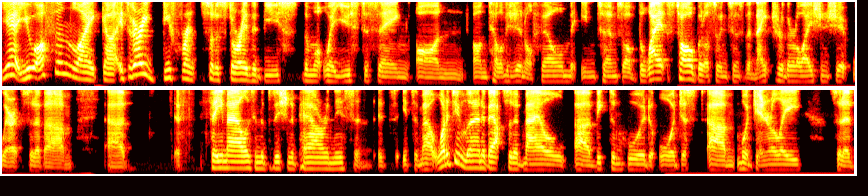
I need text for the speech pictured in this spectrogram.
Yeah, you often like uh, it's a very different sort of story of abuse than what we're used to seeing on on television or film in terms of the way it's told, but also in terms of the nature of the relationship, where it's sort of um, uh, female is in the position of power in this and it's it's a male. What did you learn about sort of male uh, victimhood or just um, more generally sort of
